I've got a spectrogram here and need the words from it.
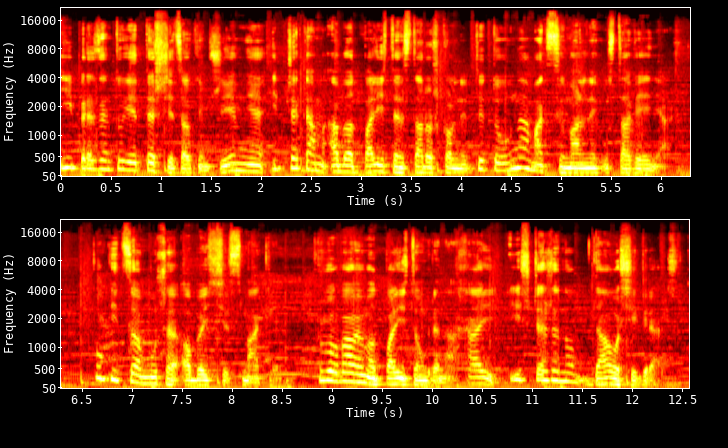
i prezentuje też się całkiem przyjemnie i czekam, aby odpalić ten staroszkolny tytuł na maksymalnych ustawieniach. Póki co muszę obejść się smakiem. Próbowałem odpalić tą grę na high i szczerze no dało się grać.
